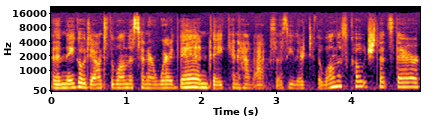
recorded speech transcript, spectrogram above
and then they go down to the wellness center where then they can have access either to the wellness coach that's there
